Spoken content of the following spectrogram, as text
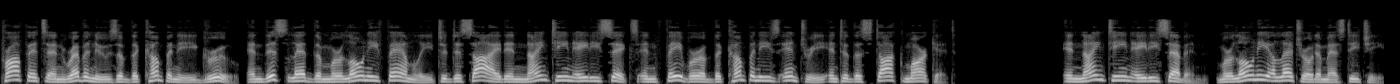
Profits and revenues of the company grew, and this led the Merloni family to decide in 1986 in favor of the company's entry into the stock market. In 1987, Merloni Elettrodomestici,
